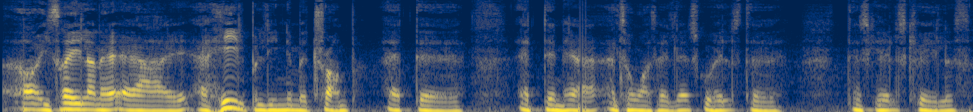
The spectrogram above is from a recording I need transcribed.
Og israelerne er, er helt på linje med Trump, at, øh, at den her atomaftale, den skulle helst, øh, den skal helst kvæles.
